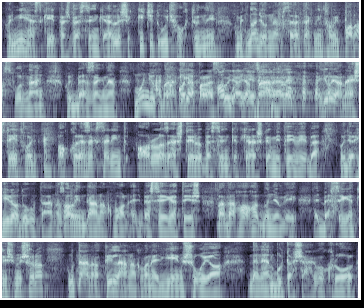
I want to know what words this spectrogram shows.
hogy mihez képes beszélünk erről, és egy kicsit úgy fog tűnni, amit nagyon nem szeretek, mintha mi panaszkodnánk, hogy bezzeg nem. Mondjuk Hát már akkor ki, ne mondjak már el egy, egy olyan estét, hogy akkor ezek szerint arról az estéről beszélünk egy kereskedelmi tévébe, hogy a híradó után az Alindának van egy beszélgetés, ha, hadd mondjam még, egy beszélgetés műsora, utána a Tillának van egy game show-ja, de nem butaságokról,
